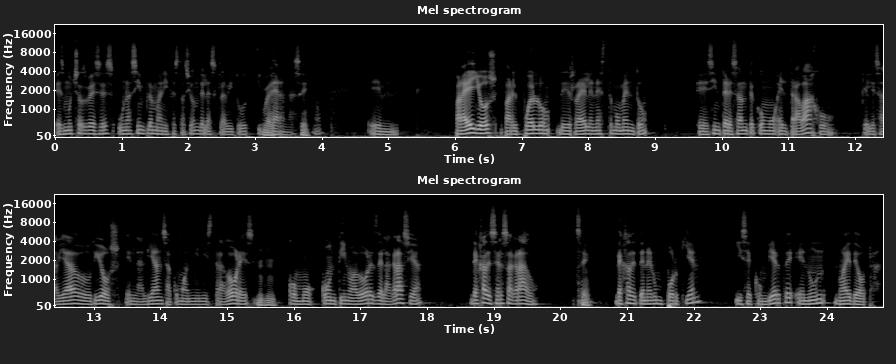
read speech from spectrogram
es muchas veces una simple manifestación de la esclavitud interna. sí. ¿no? Em, para ellos, para el pueblo de Israel en este momento, es interesante como el trabajo que les había dado Dios en la alianza como administradores, como continuadores de la gracia, deja de ser sagrado. Sí, ¿no? Deja de tener un por quién y se convierte en un no hay de otra.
